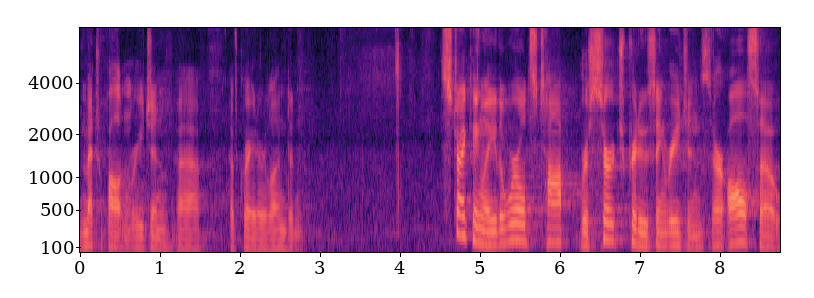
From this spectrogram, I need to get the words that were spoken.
metropolitan region uh, of Greater London. Strikingly, the world's top research producing regions are also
